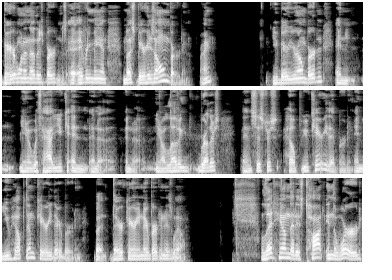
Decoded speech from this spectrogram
bear one another's burdens. Every man must bear his own burden, right? You bear your own burden, and you know with how you can, and and uh, and uh, you know, loving brothers and sisters help you carry that burden, and you help them carry their burden, but they're carrying their burden as well. Let him that is taught in the word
